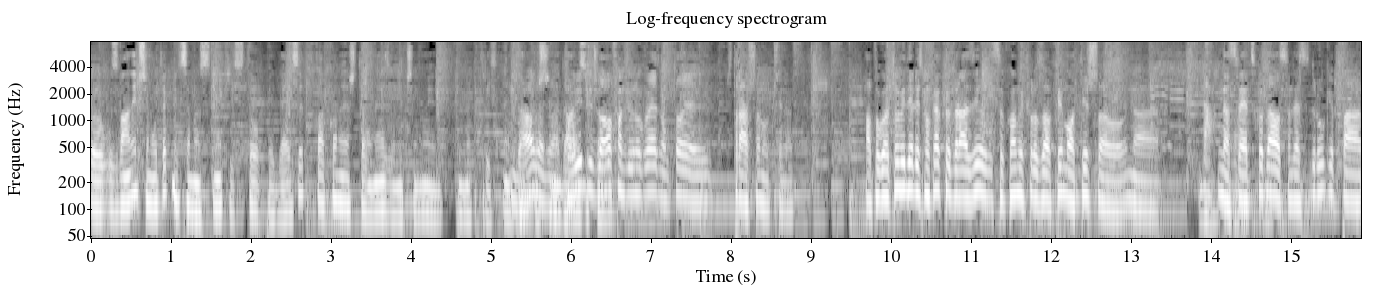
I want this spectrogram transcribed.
e, u zvaničnim utakmicama s nekih 150 tako nešto, ali ne zvanično ima, ima 300 Da, da, da. Pa vidi za ofanzivnog veznog, to je strašan učinak. A pogotovo vidjeli smo kako je Brazil sa kojom je filozofijama otišao na, da, na svetsko, da, 82. pa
